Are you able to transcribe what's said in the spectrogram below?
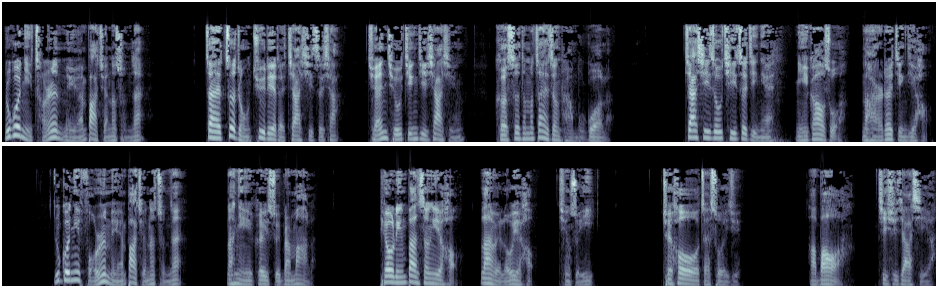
如果你承认美元霸权的存在，在这种剧烈的加息之下，全球经济下行可是他妈再正常不过了。加息周期这几年，你告诉我哪儿的经济好？如果你否认美元霸权的存在，那你也可以随便骂了，飘零半生也好，烂尾楼也好，请随意。最后再说一句，阿豹啊，继续加息啊！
